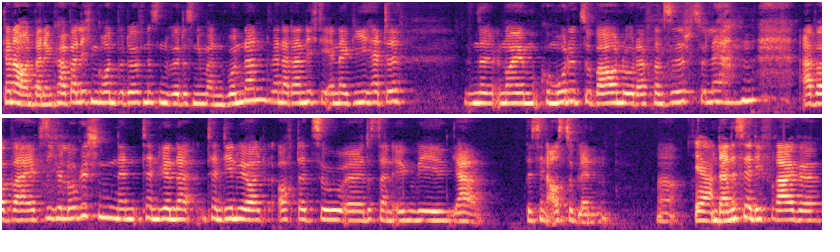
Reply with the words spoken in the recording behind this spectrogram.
Genau, und bei den körperlichen Grundbedürfnissen würde es niemanden wundern, wenn er dann nicht die Energie hätte, eine neue Kommode zu bauen oder Französisch zu lernen. Aber bei psychologischen tendieren, tendieren wir halt oft dazu, äh, das dann irgendwie, ja, bisschen auszublenden. Ja. ja. Und dann ist ja die Frage,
